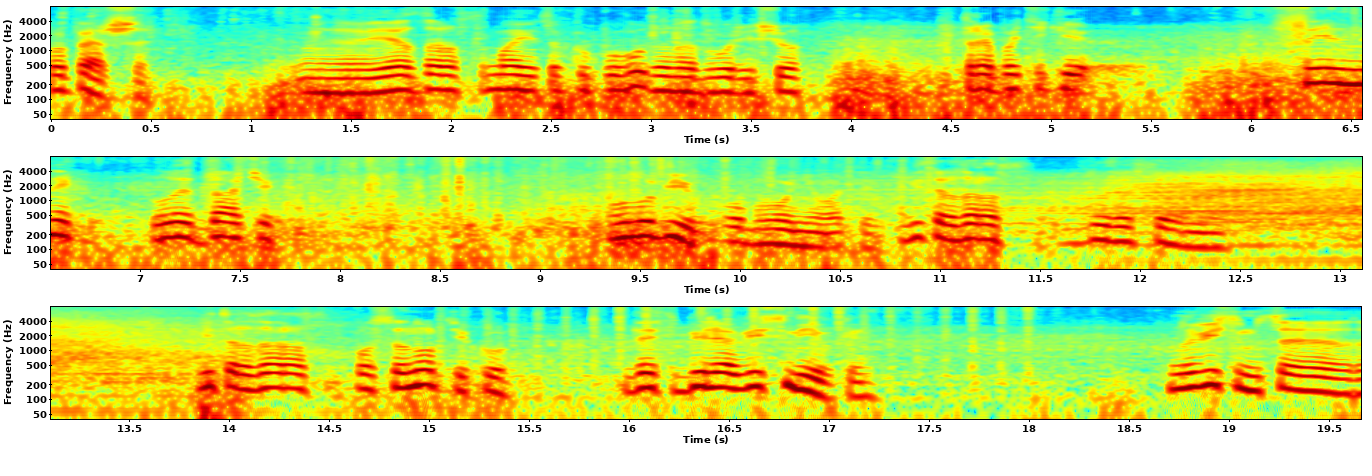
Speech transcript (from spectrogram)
По-перше, е, я зараз маю таку погоду на дворі, що треба тільки сильних ледачих голубів обгонювати. Вітер зараз дуже сильний. Вітер зараз по синоптику десь біля вісьмівки. Ну, вісім це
